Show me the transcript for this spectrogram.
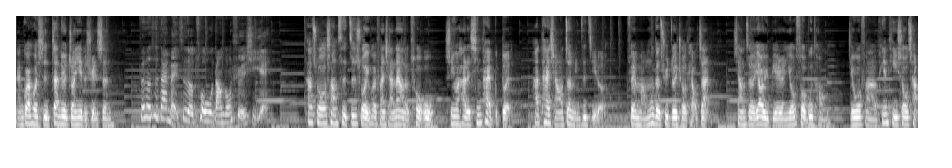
难怪会是战略专业的学生。真的是在每次的错误当中学习耶。他说，上次之所以会犯下那样的错误，是因为他的心态不对，他太想要证明自己了，所以盲目的去追求挑战。想着要与别人有所不同，结果反而偏题收场。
